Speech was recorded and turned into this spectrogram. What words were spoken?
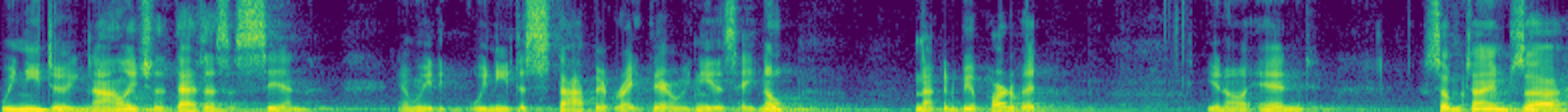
we need to acknowledge that that is a sin, and we, we need to stop it right there. We need to say, nope, I'm not going to be a part of it. You know, and sometimes, uh,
